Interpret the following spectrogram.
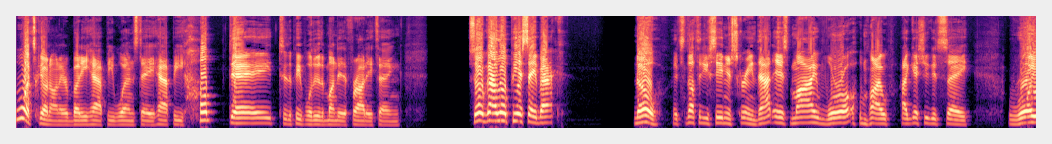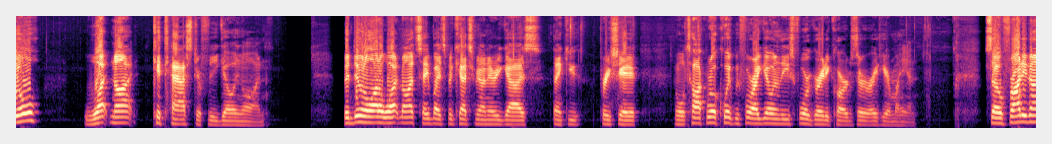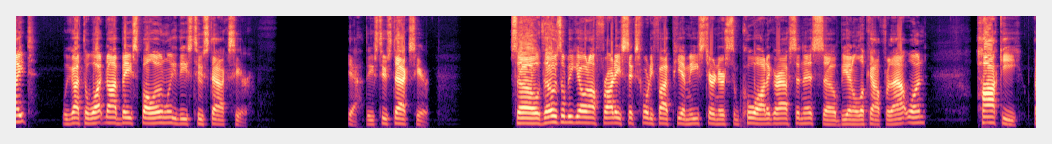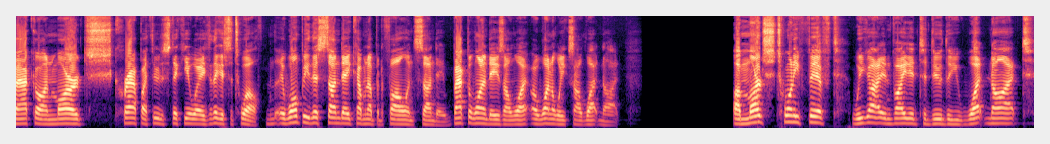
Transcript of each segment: What's going on, everybody? Happy Wednesday. Happy hump day to the people who do the Monday to Friday thing. So, got a little PSA back. No, it's nothing you see on your screen. That is my world, my, I guess you could say, royal whatnot catastrophe going on. Been doing a lot of whatnots. Anybody's been catching me on there, you guys. Thank you. Appreciate it. And we'll talk real quick before I go into these four graded cards. They're right here in my hand. So Friday night, we got the whatnot baseball only. These two stacks here. Yeah, these two stacks here. So those will be going off Friday, 6:45 p.m. Eastern. There's some cool autographs in this, so be on the lookout for that one. Hockey back on March. Crap, I threw the sticky away. I think it's the 12th. It won't be this Sunday coming up, but the following Sunday. Back to one of days on what or one weeks on whatnot. On March 25th, we got invited to do the Whatnot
